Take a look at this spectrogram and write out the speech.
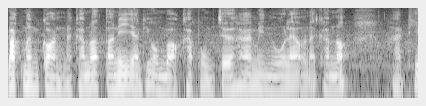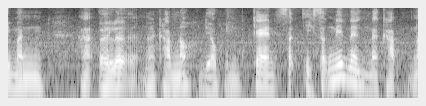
บักมันก่อนนะครับเนาะตอนนี้อย่างที่ผมบอกครับผมเจอ 5 เมนูแล้วนะครับเนาะที่มันเออร์เลอร์นะครับเนาะเดี๋ยวผมแก้สักอีกสักนิดนึงนะครับเนาะ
